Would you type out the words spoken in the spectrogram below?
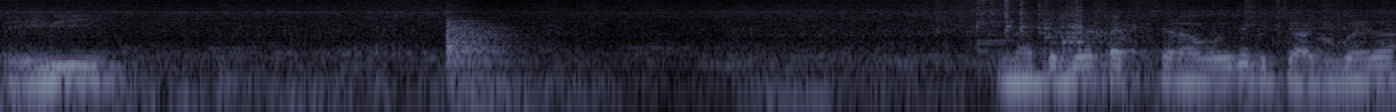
ਤੇ ਇਹ ਵੀ ਨਾ ਚਿਰ ਜਿਹੜਾ ਟੈਕਸਚਰ ਆ ਉਹ ਇਹਦੇ ਵਿੱਚ ਆ ਜਾਊਗਾ ਇਹਦਾ।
